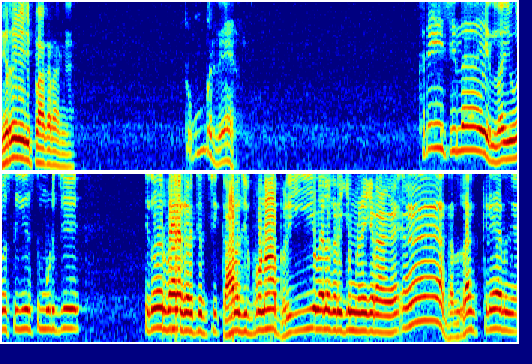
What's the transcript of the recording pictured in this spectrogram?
நிறைவேறி பார்க்குறாங்க? ரொம்ப ரேர் கடைசியில் எல்லாம் யோசித்து யோசித்து முடிச்சு ஏதோ ஒரு வேலை கிடச்சிருச்சு. காலேஜுக்கு போனால் பெரிய வேலை கிடைக்கும்னு நினைக்கிறாங்க. அதெல்லாம் கிடையாதுங்க.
